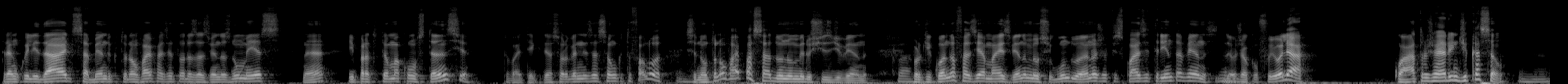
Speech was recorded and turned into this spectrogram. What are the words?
tranquilidade, sabendo que tu não vai fazer todas as vendas num mês, né? E para tu ter uma constância, tu vai ter que ter essa organização que tu falou. Senão tu não vai passar do número X de venda. Claro. Porque quando eu fazia mais venda, no meu segundo ano, eu já fiz quase 30 vendas. Eu já fui olhar. Quatro já era indicação. Uhum.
